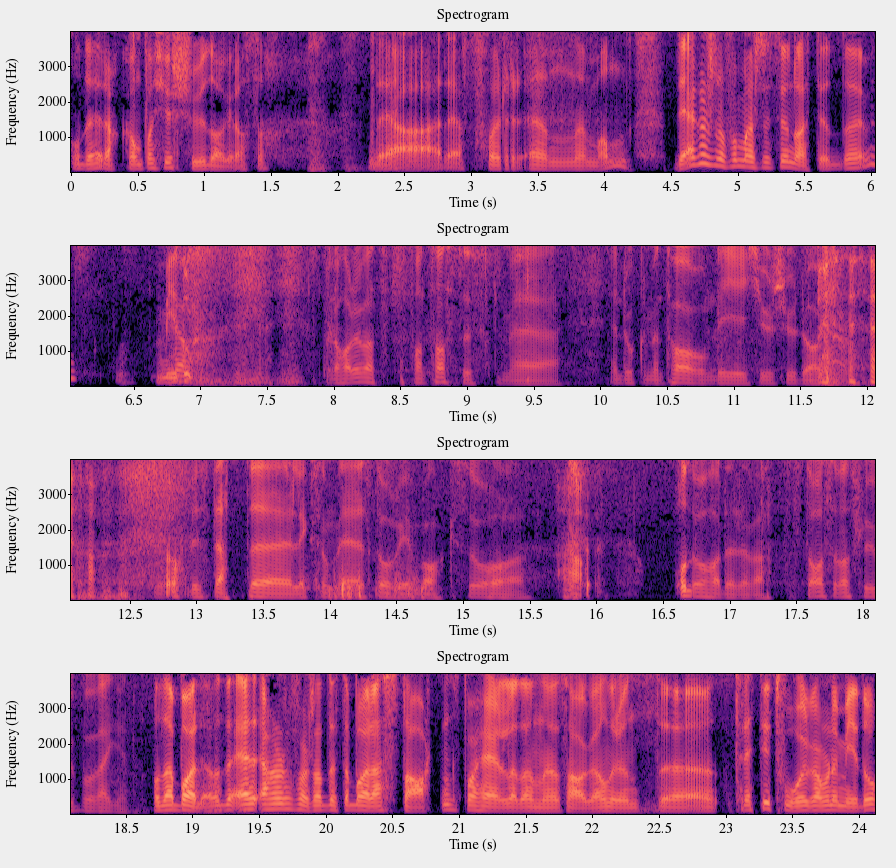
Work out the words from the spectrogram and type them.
Og det rakk han på 27 dager, altså. Det er eh, for en mann. Det er kanskje noe for Manchester United, Øyvind. Mido. Men Det hadde jo vært fantastisk med en dokumentar om de i 27 dagene. Hvis dette liksom er storyen bak, så, Ja. Så hadde det vært stas å være flue på veggen. Og det er bare, og det, jeg har følelsen at dette bare er starten på hele denne sagaen rundt uh, 32 år gamle Mido.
